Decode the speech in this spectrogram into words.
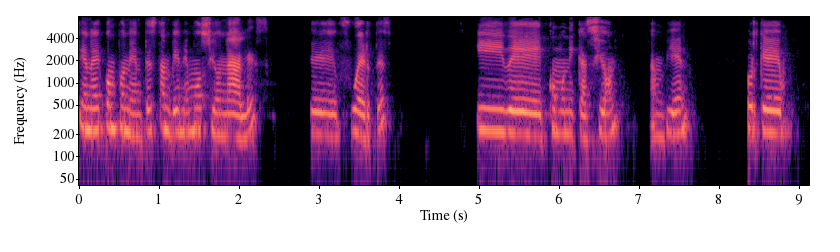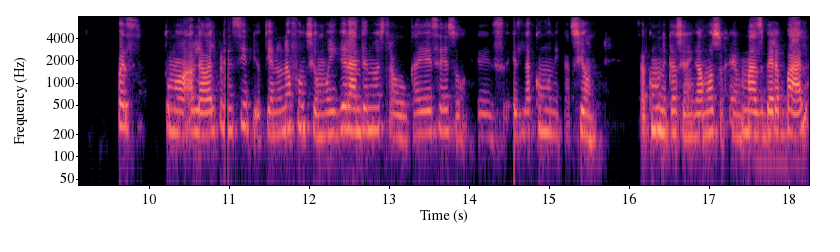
tiene componentes también emocionales eh, fuertes y de comunicación también, porque pues como hablaba al principio, tiene una función muy grande en nuestra boca y es eso, es, es la comunicación. Esa comunicación, digamos, eh, más verbal,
